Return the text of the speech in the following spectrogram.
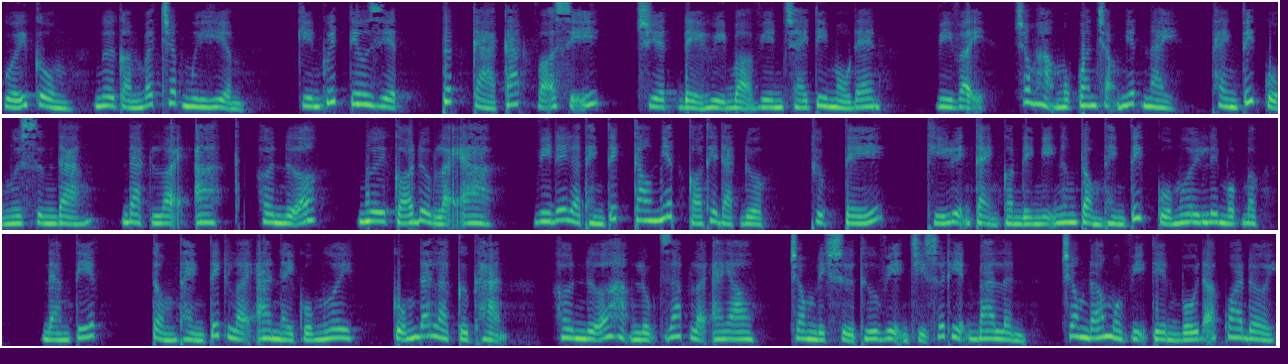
Cuối cùng, ngươi còn bất chấp nguy hiểm, kiên quyết tiêu diệt tất cả các võ sĩ, triệt để hủy bỏ viên trái tim màu đen. Vì vậy, trong hạng mục quan trọng nhất này, thành tích của ngươi xứng đáng đạt loại A. Hơn nữa, ngươi có được loại A, vì đây là thành tích cao nhất có thể đạt được. Thực tế, thí luyện cảnh còn đề nghị nâng tổng thành tích của ngươi lên một bậc. Đáng tiếc, tổng thành tích loại A này của ngươi cũng đã là cực hạn. Hơn nữa hạng lục giáp loại IELTS trong lịch sử thư viện chỉ xuất hiện 3 lần, trong đó một vị tiền bối đã qua đời.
